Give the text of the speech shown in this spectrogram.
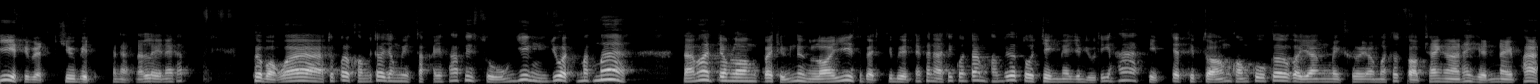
121 คิวบิตขนาดนั้นเลยนะครับ เพื่อบอกว่าซูเปอร์คอมพิวเตอร์ยังมีศักยภาพที่สูงยิ่งยวดมากๆ สามารถจำลองไปถึง 121คิบิต ในขณะที่ควอนตัมคอมพิวเตอร์ตัวจริงเนี่ยยังอยู่ที่ 50 72 ของ Google ก็ยังไม่เคยเอามาทดสอบใช้งานให้เห็นในภาค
